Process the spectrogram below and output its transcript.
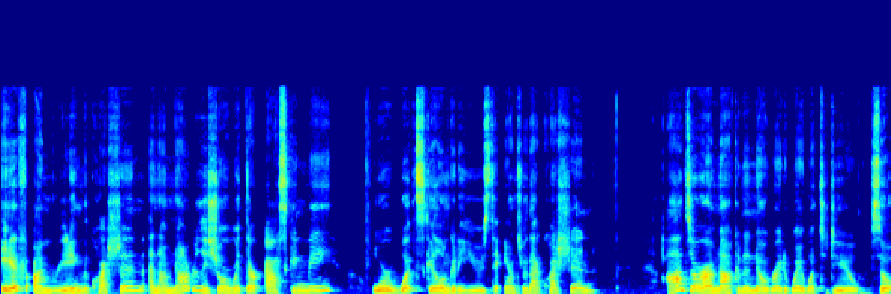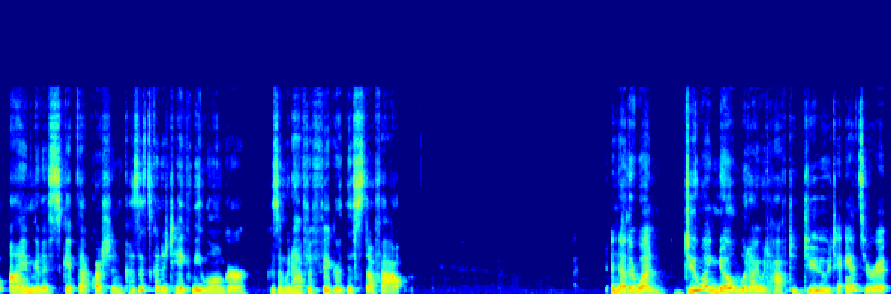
If I'm reading the question and I'm not really sure what they're asking me or what skill I'm going to use to answer that question, odds are I'm not going to know right away what to do. So I'm going to skip that question because it's going to take me longer because I'm going to have to figure this stuff out. Another one Do I know what I would have to do to answer it?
